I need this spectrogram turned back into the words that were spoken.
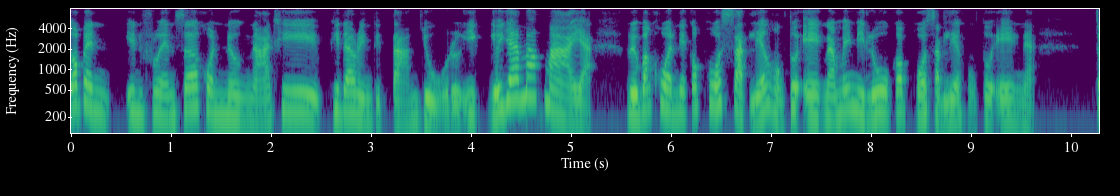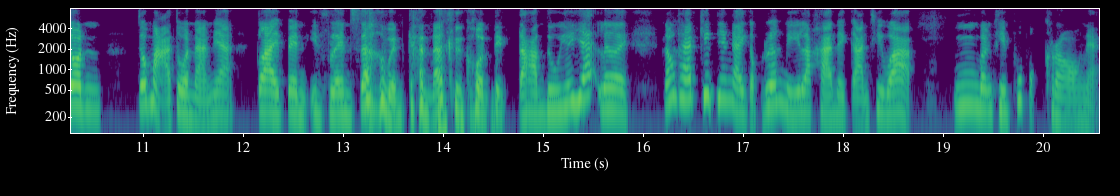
ก็เป็นอินฟลูเอนเซอร์คนหนึ่งนะที่พี่ดารินติดตามอยู่ หรืออีกเยอะแยะมากมายอะ หรือบางคนเนี่ยก็โพสต์สัตว์เลี้ยงของตัวเองนะไม่มีลูกก็โพสต์สัตว์เลี้ยงของตัวเองเนี่ย จนเจ้าหมาตัวนั้นเนี่ยกลายเป็นอินฟลูเอนเซอร์เหมือนกันนะคือคนติดตามดูเยอะแยะเลย น้องแท็คิดยังไงกับเรื่องนี้ล่ะคะในการที่ว่าบางทีผู้ปกครองเนี่ย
